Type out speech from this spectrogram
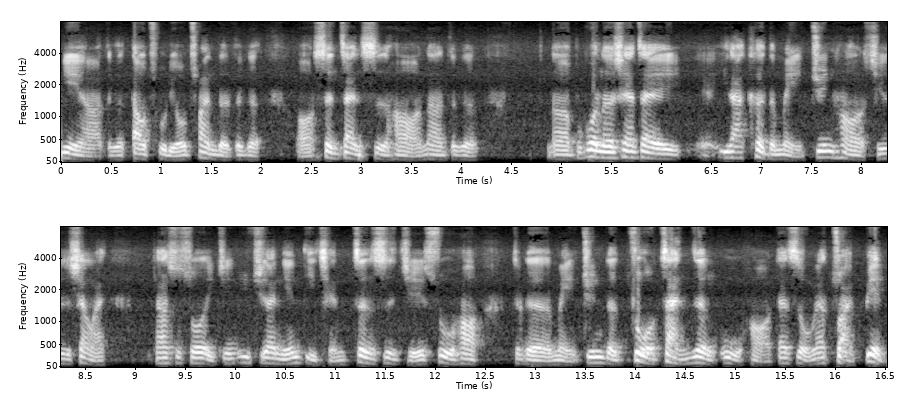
孽啊，这个到处流窜的这个。哦，圣战士哈，那这个，呃，不过呢，现在在伊拉克的美军哈，其实向来他是说已经预计在年底前正式结束哈，这个美军的作战任务哈，但是我们要转变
